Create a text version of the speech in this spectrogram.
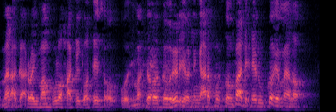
Amal agak roh imam kula hakikate sapa? Mak cara dohir ya ning ngarep Mustafa dekne rukuk ya melok.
